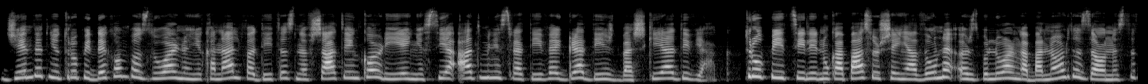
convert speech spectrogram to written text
Gjendet një trup i dekompozuar në një kanal vaditës në fshatin Gorre, njësia administrative Gradishtë, bashkia Divjakë. Trupi i cili nuk ka pasur shenja dhune është zbuluar nga banorë të zonës të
